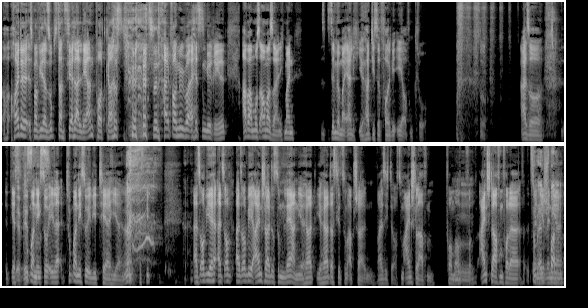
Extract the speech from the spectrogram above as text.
heute ist mal wieder ein substanzieller Lernpodcast. Mhm. es wird einfach nur über Essen geredet. Aber muss auch mal sein. Ich meine, sind wir mal ehrlich, ihr hört diese Folge eh auf dem Klo. So. Also, jetzt Wir tut man, nicht so, tut man nicht so elitär hier. Ne? Gibt, als, ob ihr, als, ob, als ob ihr einschaltet zum Lernen. Ihr hört, ihr hört das hier zum Abschalten, weiß ich doch. Zum Einschlafen. Vom, Mhm. Einschlafen vor der. Zum wenn ihr- wenn ihr- Entspannen.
